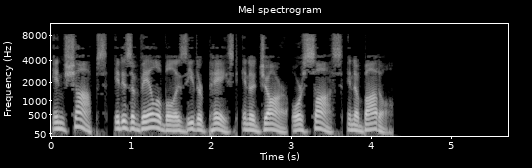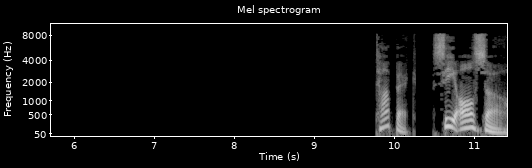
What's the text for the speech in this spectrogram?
In shops, it is available as either paste in a jar or sauce in a bottle. See also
